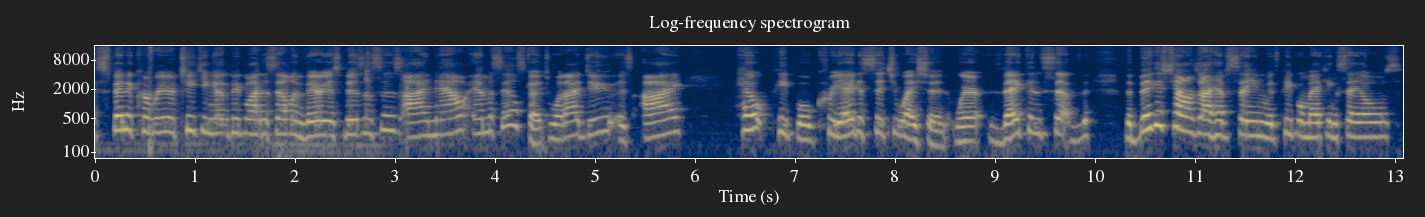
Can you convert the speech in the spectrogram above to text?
spent a career teaching other people how to sell in various businesses. I now am a sales coach. What I do is I help people create a situation where they can sell. The biggest challenge I have seen with people making sales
